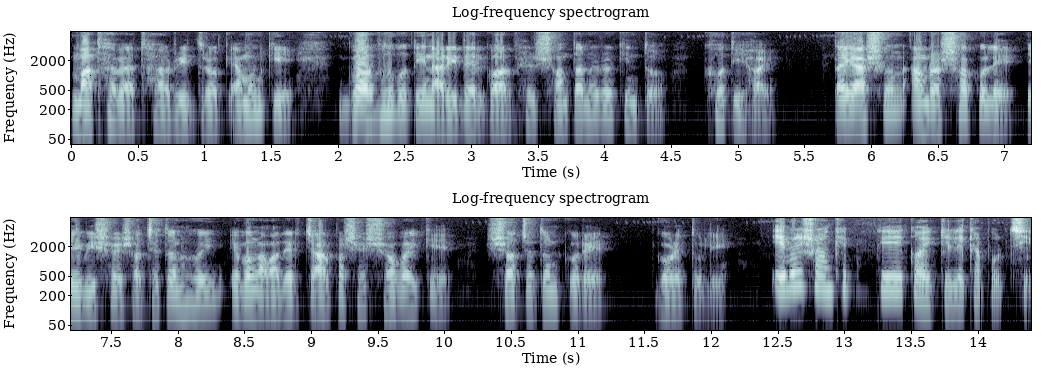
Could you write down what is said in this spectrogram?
মাথা ব্যথা, হৃদরোগ, এমনকি গর্ভবতী নারীদের গর্ভের সন্তানেরও কিন্তু ক্ষতি হয়। তাই আসুন আমরা সকলে এ বিষয়ে সচেতন হই এবং আমাদের চারপাশের সবাইকে সচেতন করে গড়ে তুলি। এবারে সংক্ষেপে কয়েকটি লেখা পড়ছি।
